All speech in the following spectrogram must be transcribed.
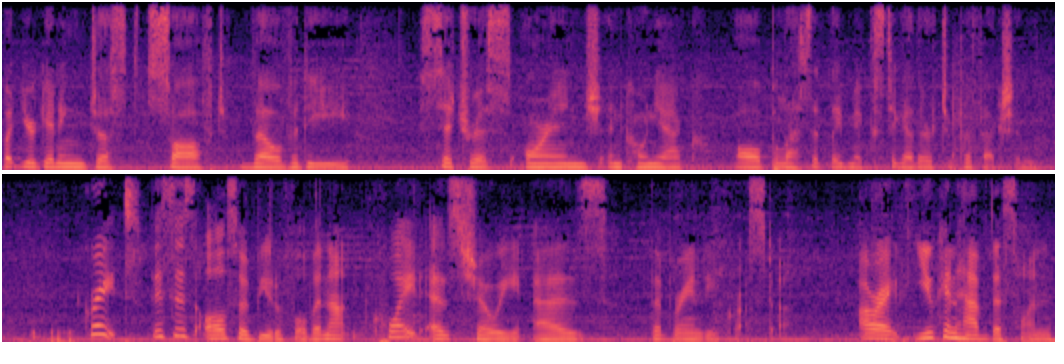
but you're getting just soft, velvety citrus, orange, and cognac all blessedly mixed together to perfection. Great. This is also beautiful, but not quite as showy as the brandy crusta. All right, you can have this one.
